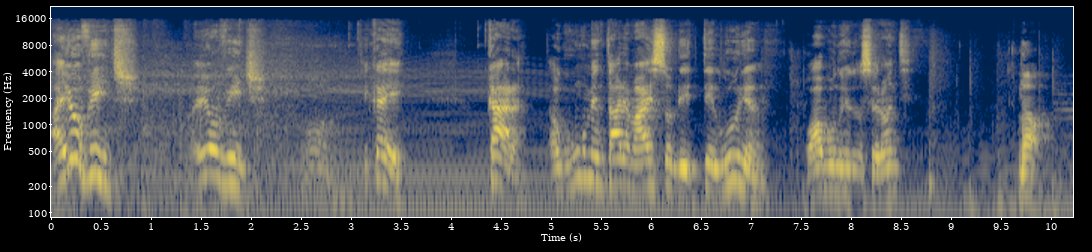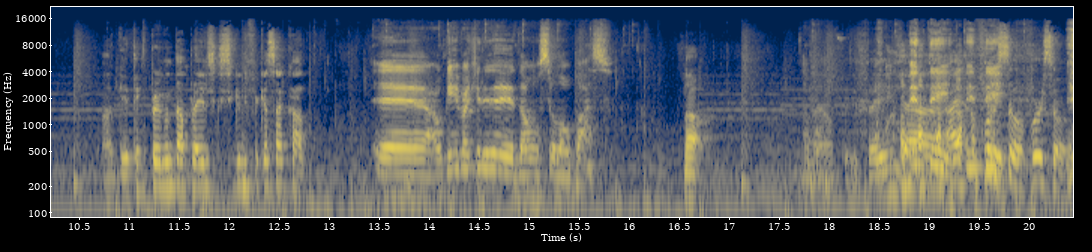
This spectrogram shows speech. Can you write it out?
Aí, ouvinte. Aí, ouvinte. fica aí. Cara, algum comentário a mais sobre Tellurian, o álbum do Rinoceronte? Não. Alguém tem que perguntar para eles o que significa essa capa. É, alguém vai querer dar um selo ao baço? Não. Tá não, Felipe, aí já... Tentei, Ai, tentei. Forçou, forçou.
